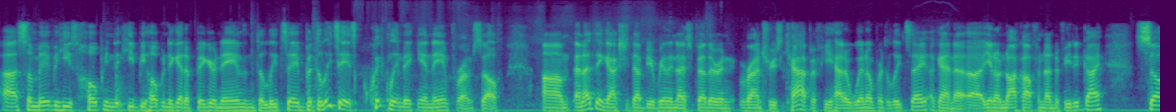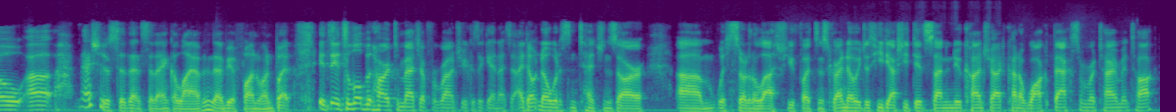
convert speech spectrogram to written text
Uh, so maybe he's hoping that he'd be hoping to get a bigger name than Dolidze. But Dolidze is quickly making a name for himself. Um, and I think actually that'd be a really nice feather in Rountree's cap if he had a win over Dolidze. Again, uh, you know, knock off an undefeated guy. So uh, I should have said that instead of Ankalaev. I think that'd be a fun one. But it's, it's a little bit hard to match up for Rountree because, again, I, I, don't know what his intentions are um, with sort of the last few fights in Square. I know he just he actually did sign a new contract, kind of walk back some retirement talk.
